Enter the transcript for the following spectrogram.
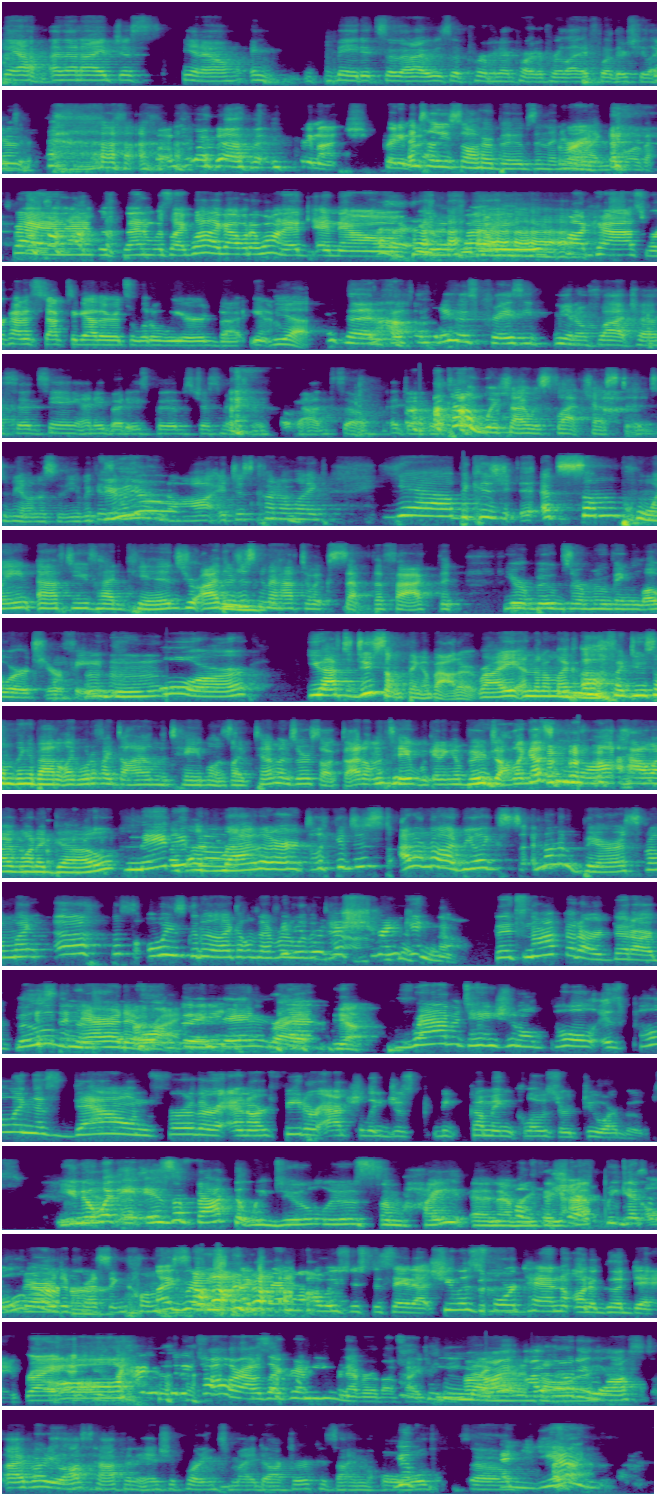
yeah. And then I just, you know, and made it so that I was a permanent part of her life, whether she liked it or not. That's what happened. Pretty much. Pretty much. Until you saw her boobs and then you were Right. like, no, we're. Right. And then it was then it was like, well, I got what I wanted. And now Right. podcast, we're kind of stuck together. It's a little weird, but you know. Yeah. Then Yeah. for somebody who's crazy, you know, flat chested, seeing anybody's boobs just makes me feel bad. So I don't. I kind of wish I was flat chested, to be honest with you, because Do when you're not, it just kind of like, yeah, because at some point after you've had kids, you're either just Mhm. going to have to accept the fact that your boobs are moving lower to your feet, Mhm. or you have to do something about it, right? And then I'm like, Mhm. oh, if I do something about it, like, what if I die on the table? It's like Tim and Zursak died on the table getting a boob job. Like, that's not how I want to go. Maybe Like, I'd rather, like, it just, I don't know. I'd be like, I'm not embarrassed, but I'm like, eh, that's always gonna, like, I'll never maybe live it down. shrinking though. It's not that our that our boobs the narrative, right. Thinking, right. Yeah. gravitational pull is pulling us down further and our feet are actually just becoming closer to our boobs You know what? It is a fact that we do lose some height and everything sure. as we get It's older. Very depressing my grandma my grandma always used to say that she was 410 on a good day right and Oh. she's like oh. i used to be taller i was like grandma you were never above five feet No. I, I'm I've already lost. I've already lost half an inch according to my doctor because I'm You- old. So and yeah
